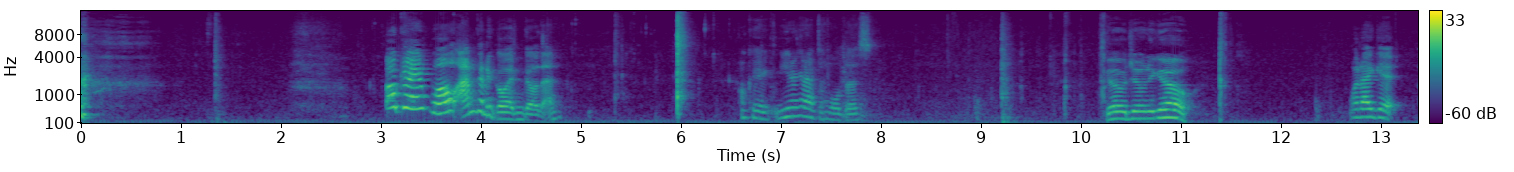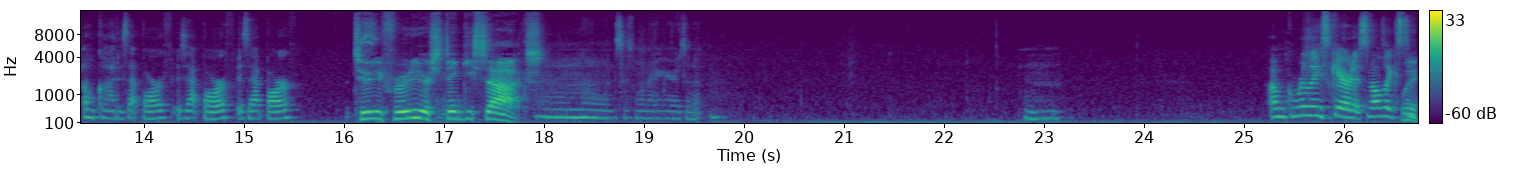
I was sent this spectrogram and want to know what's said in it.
Okay, well, I'm gonna go ahead and go then. Okay, you're gonna have to hold this. Go, Joanie, go. What'd I get? Oh god, is that barf? Is that barf? Is that barf? Tutti Frutti or Stinky Socks? Mm, No, it's this one right here, isn't it? hmm I'm really scared. It smells like Wait, stinky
